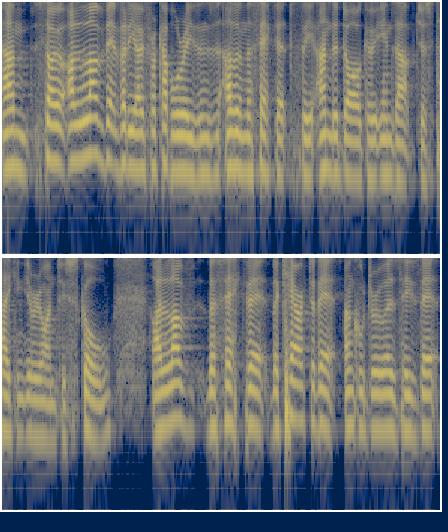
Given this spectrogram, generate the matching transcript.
Um, so I love that video for a couple of reasons, other than the fact it's the underdog who ends up just taking everyone to school. I love the fact that the character that Uncle Drew is, he's that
